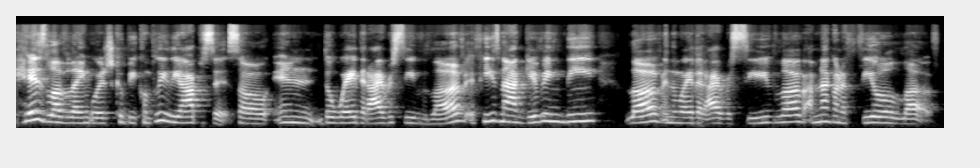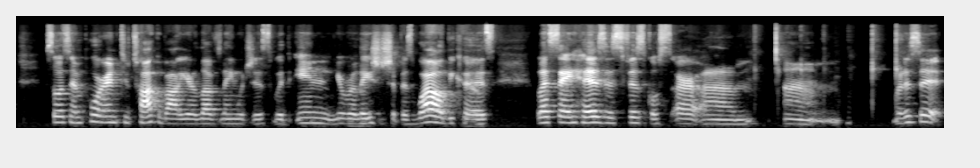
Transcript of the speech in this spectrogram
his love language could be completely opposite. So, in the way that I receive love, if he's not giving me love in the way that I receive love, I'm not going to feel loved. So, it's important to talk about your love languages within your relationship as well, because yeah. let's say his is physical or um, um, what is it?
